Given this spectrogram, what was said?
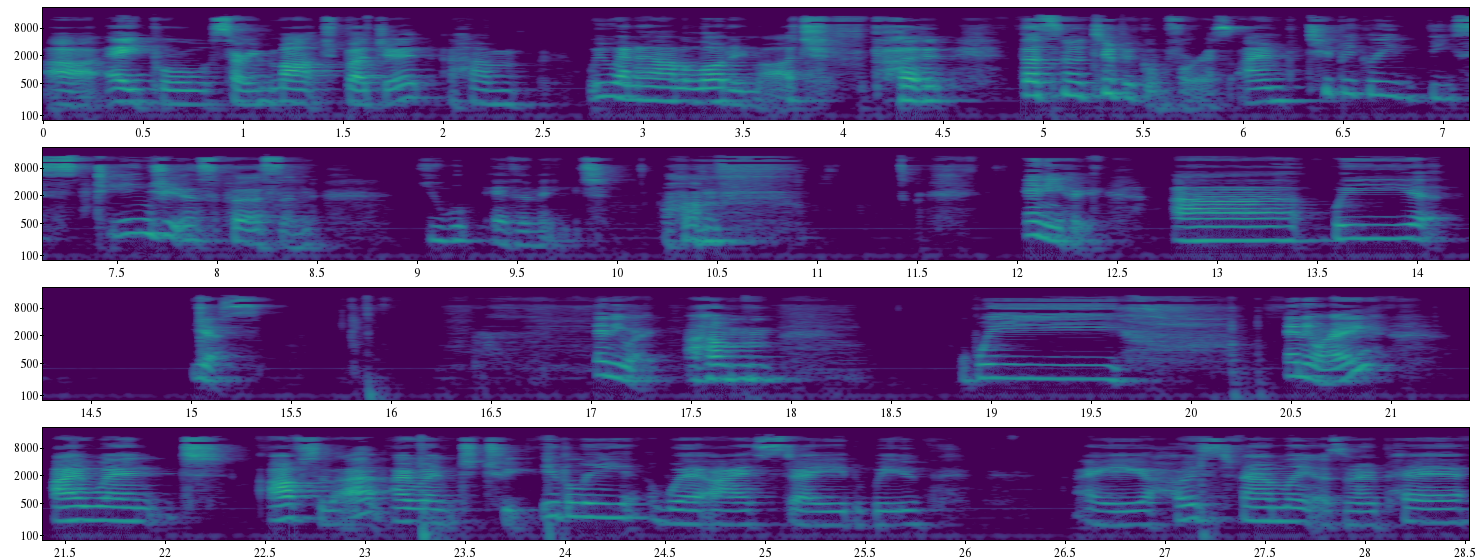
uh, April, sorry, March budget. Um, we went out a lot in March, but that's not typical for us. I'm typically the stingiest person you will ever meet. Um, anywho, uh, we, yes. Anyway, um, we, anyway, I went, after that, I went to Italy where I stayed with a host family as an au pair.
